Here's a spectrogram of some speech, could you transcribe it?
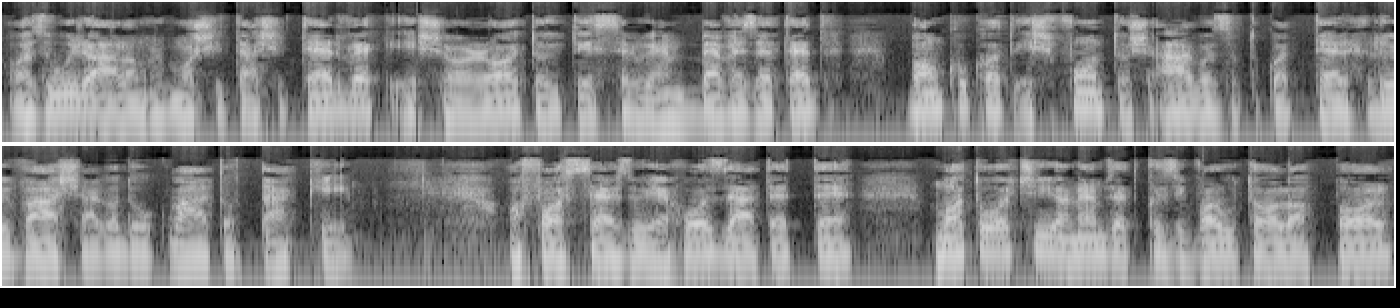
az újraállamosítási tervek és a rajtaütésszerűen bevezetett bankokat és fontos ágazatokat terhelő válságadók váltották ki. A FASZ szerzője hozzátette, Matolcsi a nemzetközi valuta alappal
